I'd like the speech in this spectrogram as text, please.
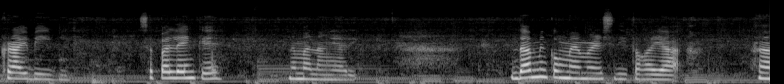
Cry Baby. Sa palengke naman nangyari. Ang dami kong memories dito kaya, ha,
